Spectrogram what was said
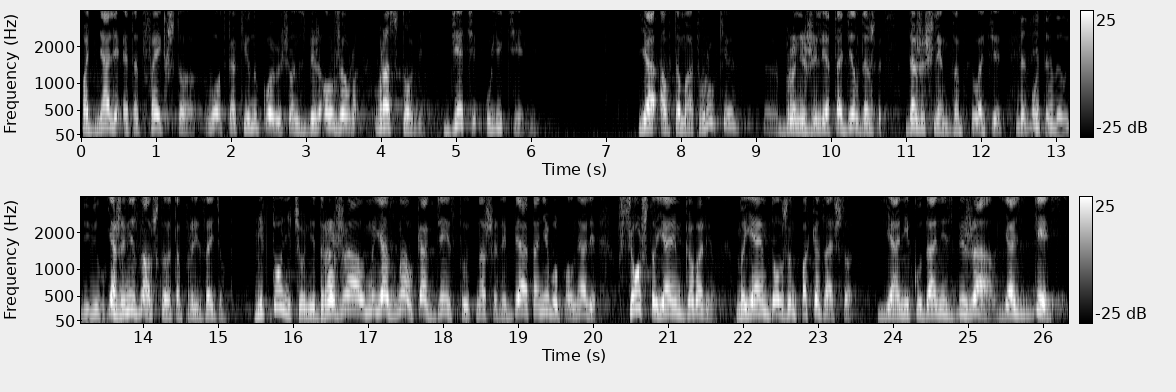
подняли этот фейк, что вот как Янукович, он сбежал, он уже в Ростове, дети улетели. Я автомат в руки, э, бронежилет одел, даже, даже шлем забыл одеть. Да, меня тогда удивило. Я же не знал, что это произойдет. Никто ничего не дрожал. Я знал, как действуют наши ребята. Они выполняли все, что я им говорил. Но я им должен показать, что я никуда не сбежал, я здесь.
